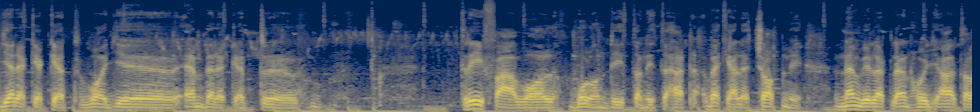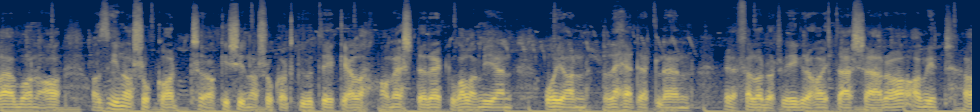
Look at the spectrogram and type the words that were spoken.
gyerekeket vagy embereket tréfával bolondítani, tehát be kellett csapni. Nem véletlen, hogy általában a, az inasokat, a kis inasokat küldték el a mesterek valamilyen olyan lehetetlen feladat végrehajtására, amit a,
